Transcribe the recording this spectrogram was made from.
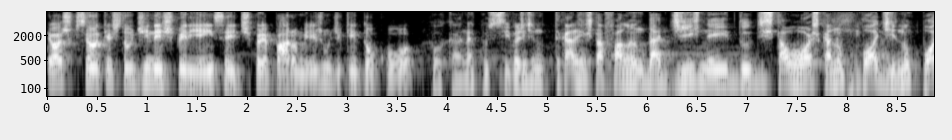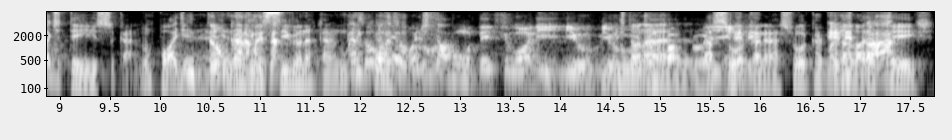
Eu acho que isso é uma questão de inexperiência e despreparo mesmo de quem tocou. Pô, cara, não é possível. A gente, cara, a gente tá falando da Disney e do, de Star Wars, cara. Não pode, não pode ter isso, cara. Não pode. Então, é cara, mas a- inadmissível, né, cara? Não mas tem o- como. mas Onde estavam o Dave Filoni e o, e o Eles estão John na Favreau Ele- né? A Soca, ele Mandalorian tá- 3.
